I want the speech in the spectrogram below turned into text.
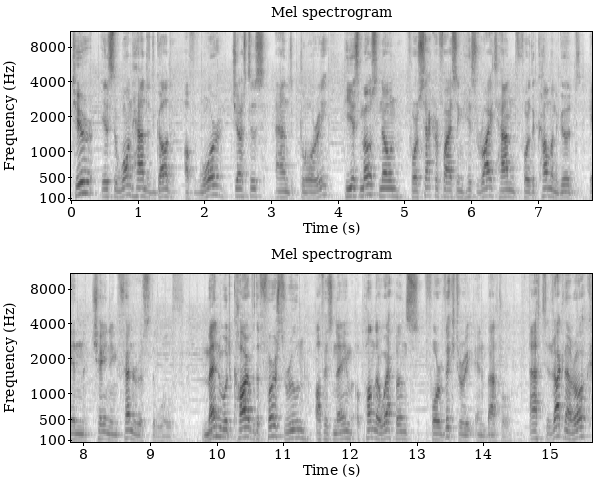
Tyr is the one-handed god of war, justice and glory. He is most known for sacrificing his right hand for the common good in chaining Fenris the wolf. Men would carve the first rune of his name upon their weapons for victory in battle. At Ragnarok,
